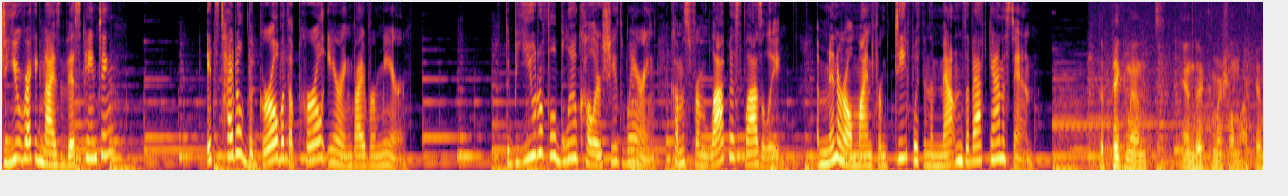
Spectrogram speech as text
Do you recognize this painting? It's titled The Girl with a Pearl Earring by Vermeer. The beautiful blue color she's wearing comes from lapis lazuli, a mineral mined from deep within the mountains of Afghanistan. The pigment in the commercial market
